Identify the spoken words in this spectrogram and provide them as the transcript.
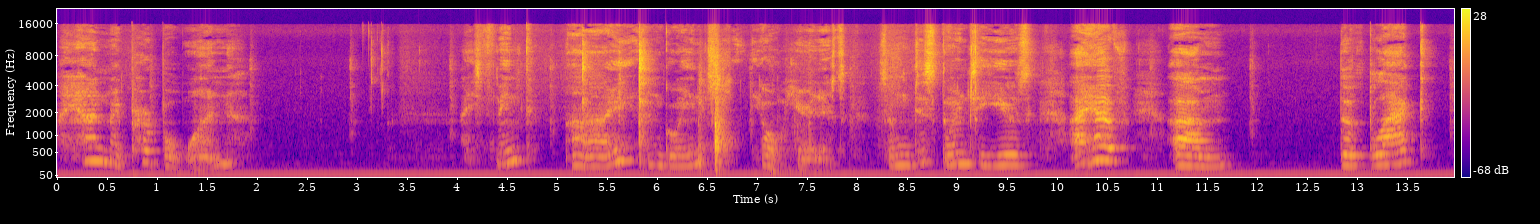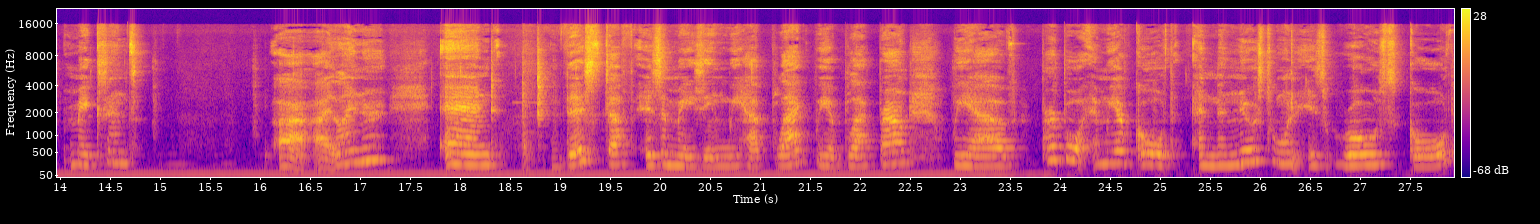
I had my purple one I think I am going to, oh, here it is. So I'm just going to use, I have um, the black Make Sense uh, eyeliner and this stuff is amazing. We have black, we have black brown, we have purple, and we have gold. And the newest one is rose gold.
